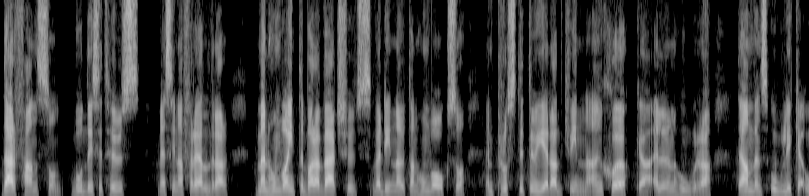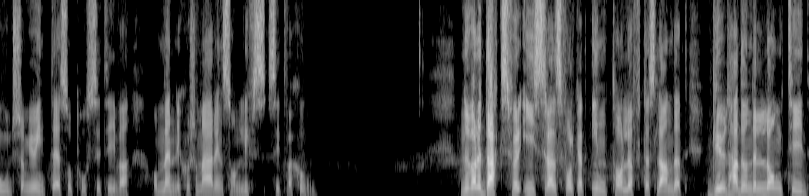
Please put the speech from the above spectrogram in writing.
Där fanns hon, bodde i sitt hus med sina föräldrar, men hon var inte bara värdshusvärdinna utan hon var också en prostituerad kvinna, en sköka eller en hora. Det används olika ord som ju inte är så positiva om människor som är i en sån livssituation. Nu var det dags för Israels folk att inta löfteslandet. Gud hade under lång tid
